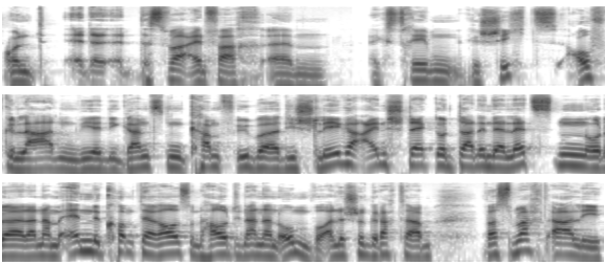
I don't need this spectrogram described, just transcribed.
Und äh, das war einfach ähm, extrem geschichtsaufgeladen, wie er die ganzen Kampf über die Schläge einsteckt und dann in der letzten oder dann am Ende kommt er raus und haut den anderen um, wo alle schon gedacht haben, was macht Ali?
